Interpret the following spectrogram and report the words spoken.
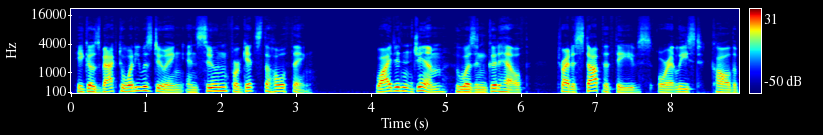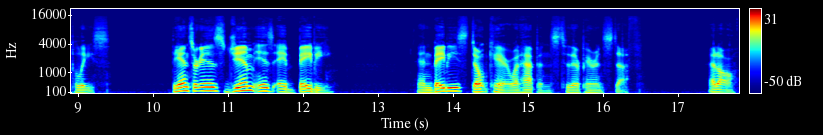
he goes back to what he was doing and soon forgets the whole thing. Why didn't Jim, who was in good health, try to stop the thieves or at least call the police? The answer is Jim is a baby. And babies don't care what happens to their parents' stuff. At all.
